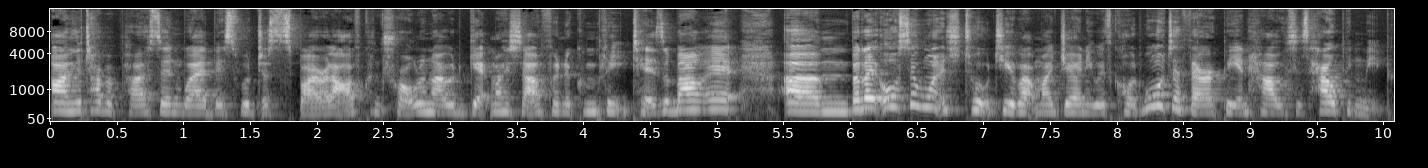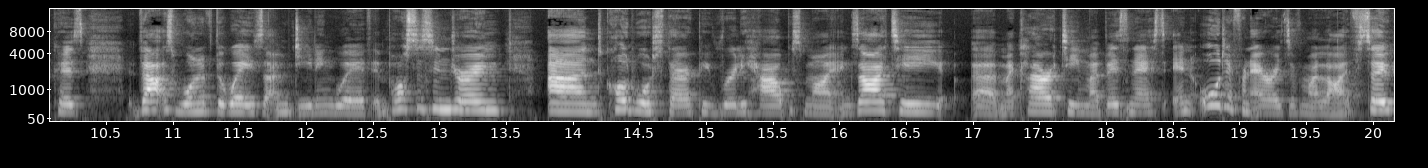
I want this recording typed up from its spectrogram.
I'm the type of person where this would just spiral out of control and I would get myself in a complete tiz about it. Um, but I also wanted to talk to you about my journey with cold water therapy and how this is helping me because that's one of the ways that I'm dealing with imposter syndrome. And cold water therapy really helps my anxiety, uh, my clarity, my business in all different areas of my life. So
